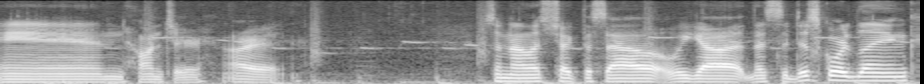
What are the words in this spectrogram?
and hunter. Alright. So now let's check this out. We got, that's the Discord link.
